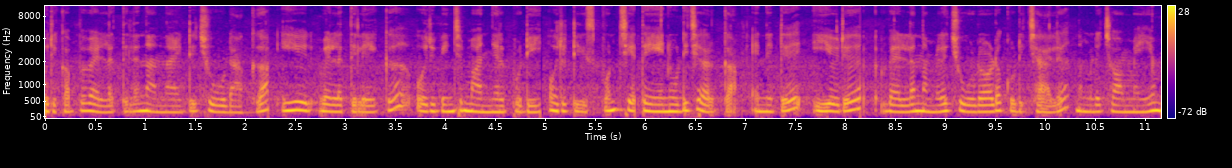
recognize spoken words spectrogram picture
ഒരു കപ്പ് വെള്ളത്തിൽ നന്നായിട്ട് ചൂടാക്കുക. ഈ വെള്ളത്തിലേക്ക് ഒരു പിഞ്ച് മഞ്ഞൾപ്പൊടി ഒരു ടീസ്പൂൺ തേനൂടി ചേർക്കുക. എന്നിട്ട് ഈ ഒരു വെള്ളം നമ്മൾ ചൂടോടെ കുടിച്ചാൽ നമ്മുടെ ചുമയും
